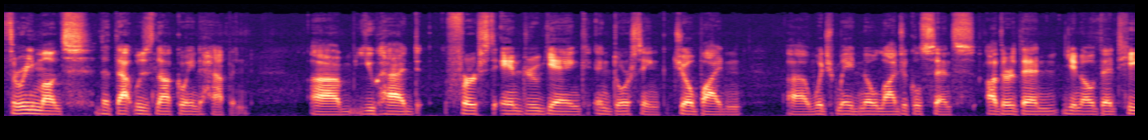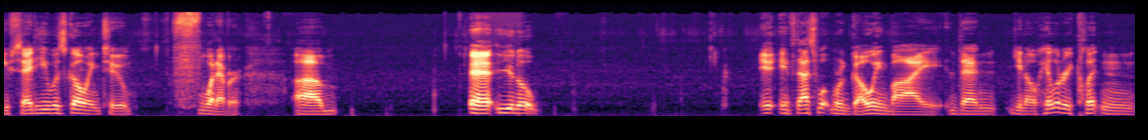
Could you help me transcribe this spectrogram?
three months that that was not going to happen. Um, you had first Andrew Yang endorsing Joe Biden, uh, which made no logical sense other than, you know, that he said he was going to, whatever. Um, uh, you know, if that's what we're going by, then, you know, Hillary Clinton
